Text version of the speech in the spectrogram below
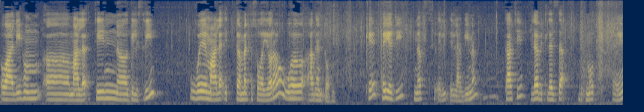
وعليهم آه، معلقتين آه، جليسرين ومعلقة ملح صغيرة وعجنتهم. أوكي؟ هي دي نفس ال- العجينة بتاعتي. لا بتلزق بتمط اهي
